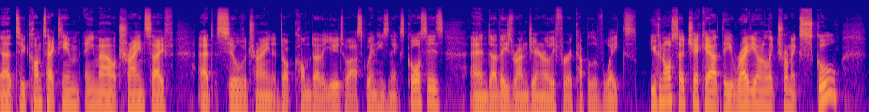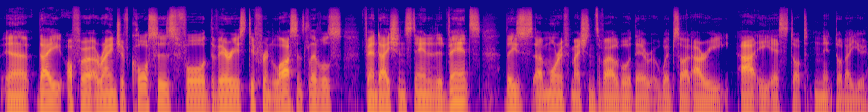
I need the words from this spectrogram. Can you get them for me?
Uh, to contact him, email trainsafe at silvertrain.com.au to ask when his next course is and uh, these run generally for a couple of weeks. You can also check out the Radio and Electronics School. Uh, they offer a range of courses for the various different license levels foundation, standard, advanced. These uh, more information is available at their website re, res.net.au.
